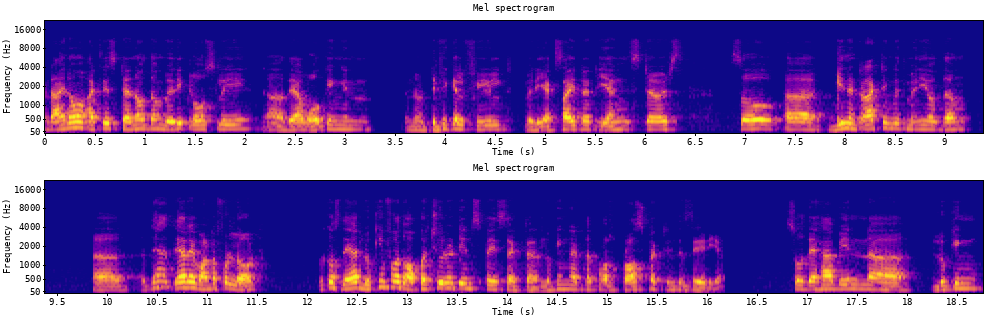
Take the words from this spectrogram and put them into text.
least 10 of them very closely uh, they are working in you know difficult field very excited youngsters. So uh, been interacting with many of them. Uh, they, are, they are a wonderful lot because they are looking for the opportunity in space sector looking at the prospect in this area. So they have been looking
